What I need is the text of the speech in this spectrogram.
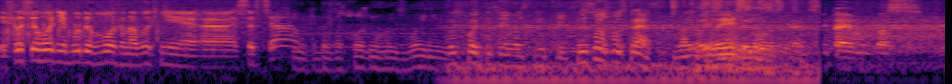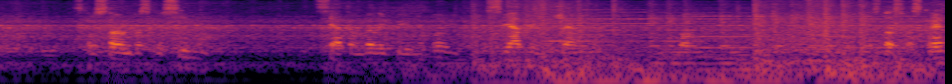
І що сьогодні буде вложено в їхні е, серця, тебе за кожного із воїнів. Господь нехай вас кріпить. Христос Воскрес! Вітаємо вас з Христовим Воскресінням, святом великої любові, святої жертви Бога. Христос Воскрес!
